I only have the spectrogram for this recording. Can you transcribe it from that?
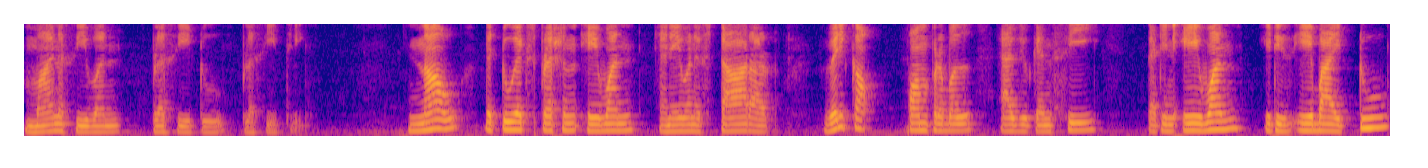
minus E1 plus E2 plus E3. Now the two expression A1 and A1 star are very com comparable as you can see that in A1 it is A by 2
